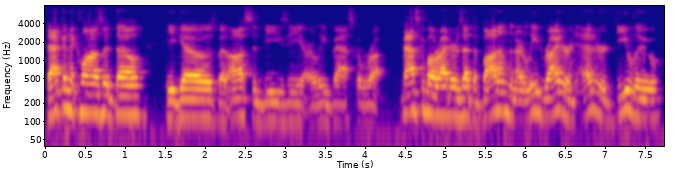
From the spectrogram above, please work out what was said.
Back in the closet, though, he goes. But Austin Veazey, our lead basketball basketball writer, is at the bottom, then our lead writer and editor, Delu,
